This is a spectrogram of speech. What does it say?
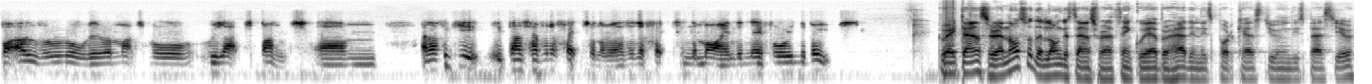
But overall, they're a much more relaxed bunch. Um, and I think it, it does have an effect on them. It has an effect in the mind and therefore in the boots. Great answer, and also the longest answer I think we ever had in this podcast during this past year.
